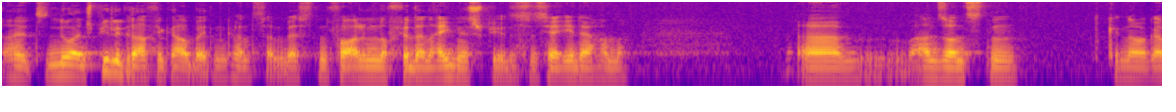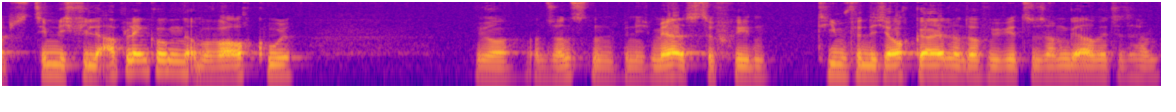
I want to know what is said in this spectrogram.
halt nur an Spielegrafik arbeiten kannst, am besten. Vor allem noch für dein eigenes Spiel, das ist ja eh der Hammer. Ähm, ansonsten, genau, gab es ziemlich viele Ablenkungen, aber war auch cool. Ja, ansonsten bin ich mehr als zufrieden. Team finde ich auch geil und auch wie wir zusammengearbeitet haben.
